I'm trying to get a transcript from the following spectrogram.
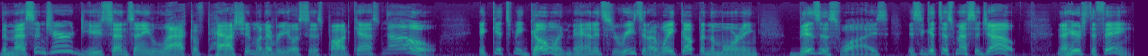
the messenger, do you sense any lack of passion whenever you listen to this podcast? No. It gets me going, man. It's the reason I wake up in the morning business wise is to get this message out. Now, here's the thing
